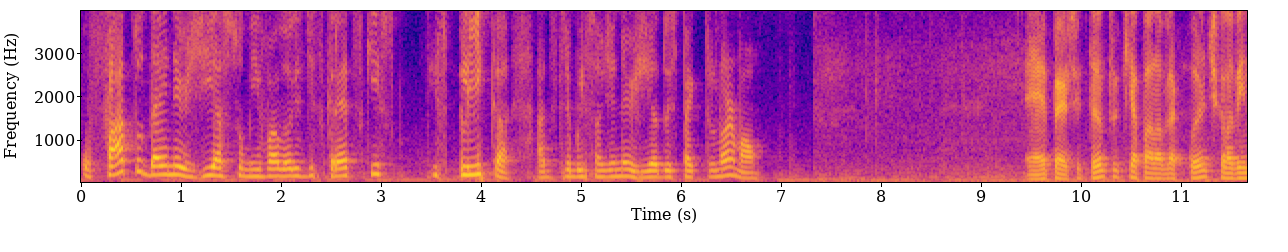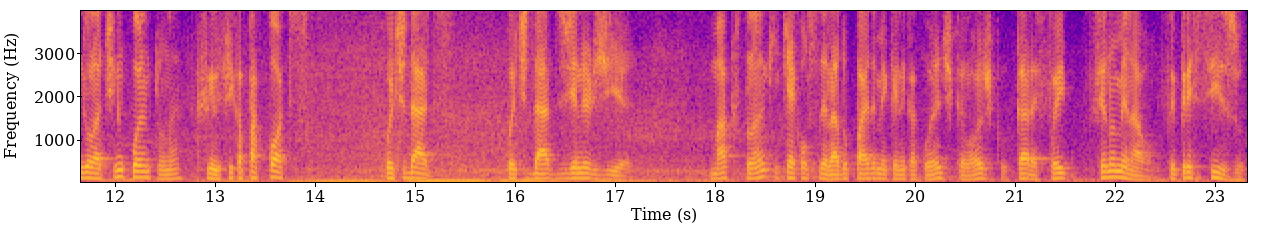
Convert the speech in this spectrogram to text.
o fato da energia assumir valores discretos que es, explica a distribuição de energia do espectro normal. É, Percy, tanto que a palavra quântica ela vem do latim quanto, né? Que significa pacotes, quantidades, quantidades de energia. Max Planck, que é considerado o pai da mecânica quântica, lógico, cara, foi fenomenal, foi preciso.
